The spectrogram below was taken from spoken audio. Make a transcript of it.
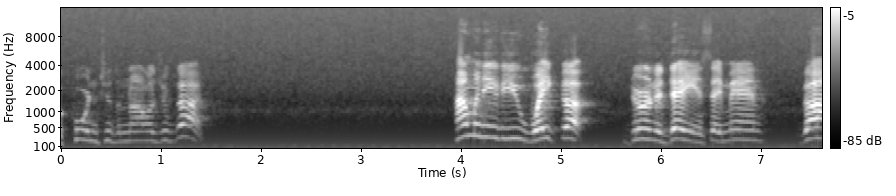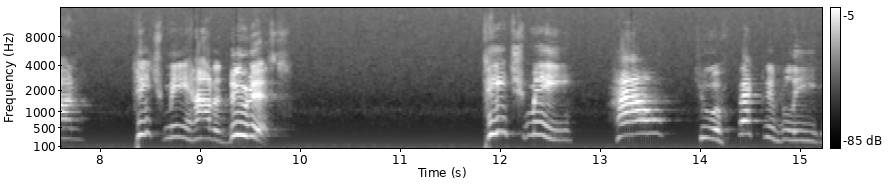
according to the knowledge of God. How many of you wake up during the day and say, Man, God, Teach me how to do this. Teach me how to effectively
